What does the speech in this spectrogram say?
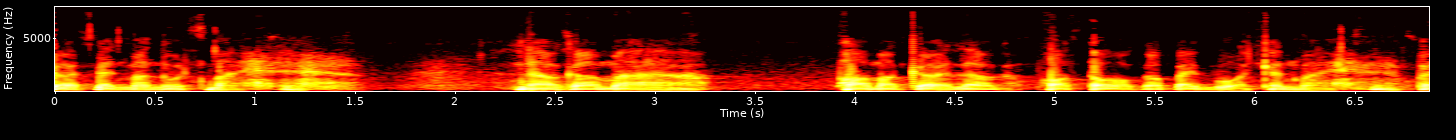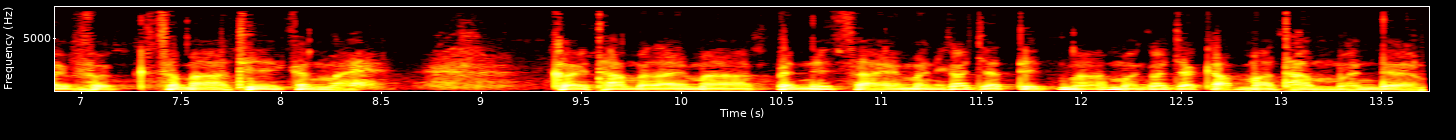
เกิดเป็นมนุษย์ใหม่ แล้วก็มาพอมาเกิดแล้วพอโตก็ไปบวชกันใหม่ ไปฝึกสมาธิกันใหม่ เคยทำอะไรมาเป็นนิสัยมันก็จะติดมามันก็จะกลับมาทำเหมือนเดิม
